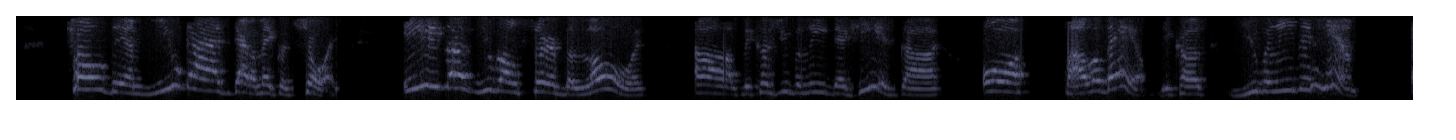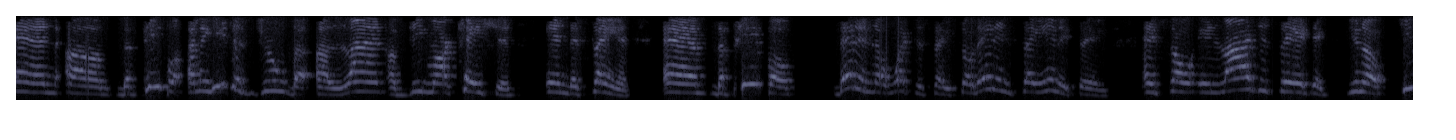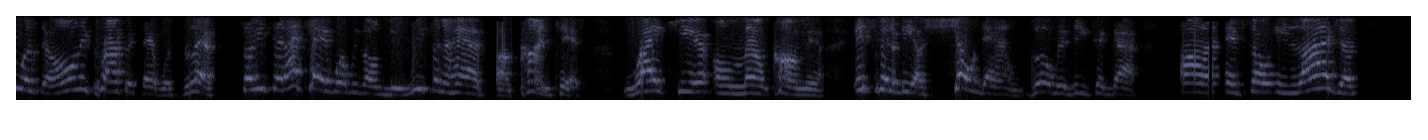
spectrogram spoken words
told them, you guys got to make a choice. Either you're going to serve the Lord uh, because you believe that he is God or follow Baal because you believe in him. And um, the people, I mean, he just drew the, a line of demarcation in the sand. And the people, they didn't know what to say, so they didn't say anything. And so Elijah said that, you know, he was the only prophet that was left. So he said, I tell you what we're going to do. We're going to have a contest right here on Mount Carmel. It's going to be a showdown. Glory be to God. Uh, and so Elijah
